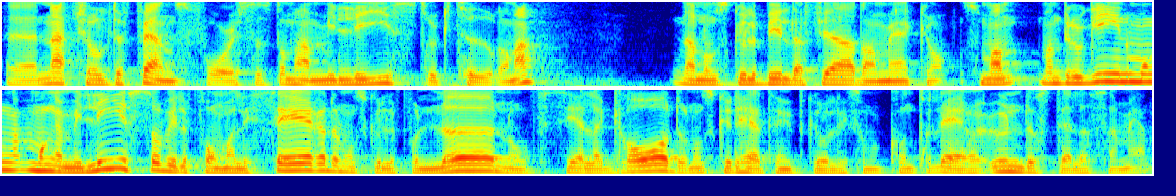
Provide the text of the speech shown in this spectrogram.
eh, Natural Defense Forces, de här milisstrukturerna när de skulle bilda fjärde armékåren. Så man, man drog in många, många miliser ville formalisera det, de skulle få lön och officiella grader, de skulle helt enkelt gå och liksom kontrollera och underställa sig med.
